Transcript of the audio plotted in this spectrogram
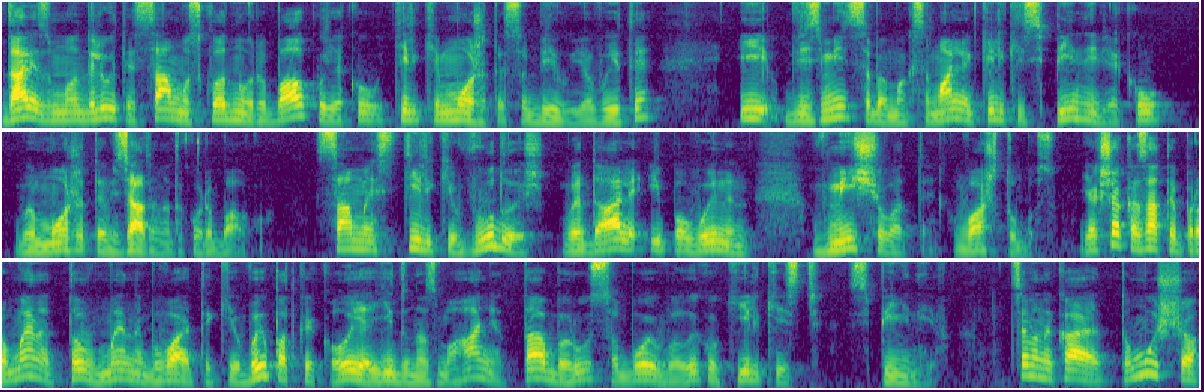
Далі змоделюйте саму складну рибалку, яку тільки можете собі уявити, і візьміть себе максимальну кількість спінгів, яку ви можете взяти на таку рибалку. Саме стільки вудлищ в ідеалі і повинен вміщувати ваш тубус. Якщо казати про мене, то в мене бувають такі випадки, коли я їду на змагання та беру з собою велику кількість спінінгів. Це виникає тому, що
